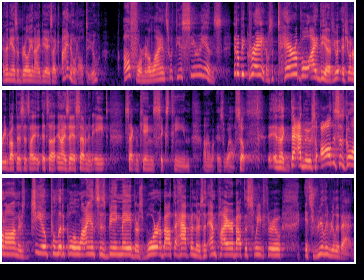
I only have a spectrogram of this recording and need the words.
And then he has a brilliant idea. He's like, I know what I'll do. I'll form an alliance with the Assyrians. It'll be great. It was a terrible idea. If you, if you want to read about this, it's, it's uh, in Isaiah 7 and 8, 2 Kings 16 um, as well. So, and like bad moves. So, all this is going on. There's geopolitical alliances being made. There's war about to happen. There's an empire about to sweep through. It's really, really bad.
